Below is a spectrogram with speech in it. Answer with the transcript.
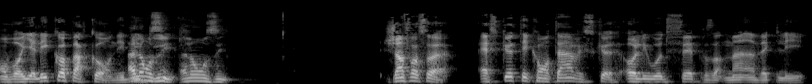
on va y aller cas par cas. On est Allons-y, geeks. allons-y. Jean-François, est-ce que t'es content avec ce que Hollywood fait présentement avec les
